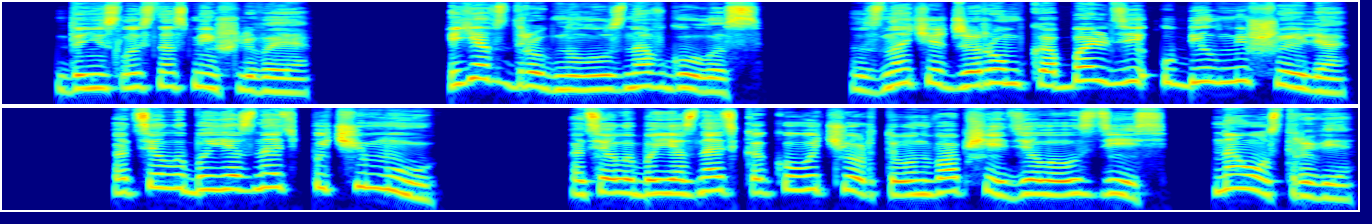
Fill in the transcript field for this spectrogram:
— донеслось насмешливое. Я вздрогнула, узнав голос. Значит, Джером Кабальди убил Мишеля. Хотела бы я знать, почему. Хотела бы я знать, какого черта он вообще делал здесь, на острове.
